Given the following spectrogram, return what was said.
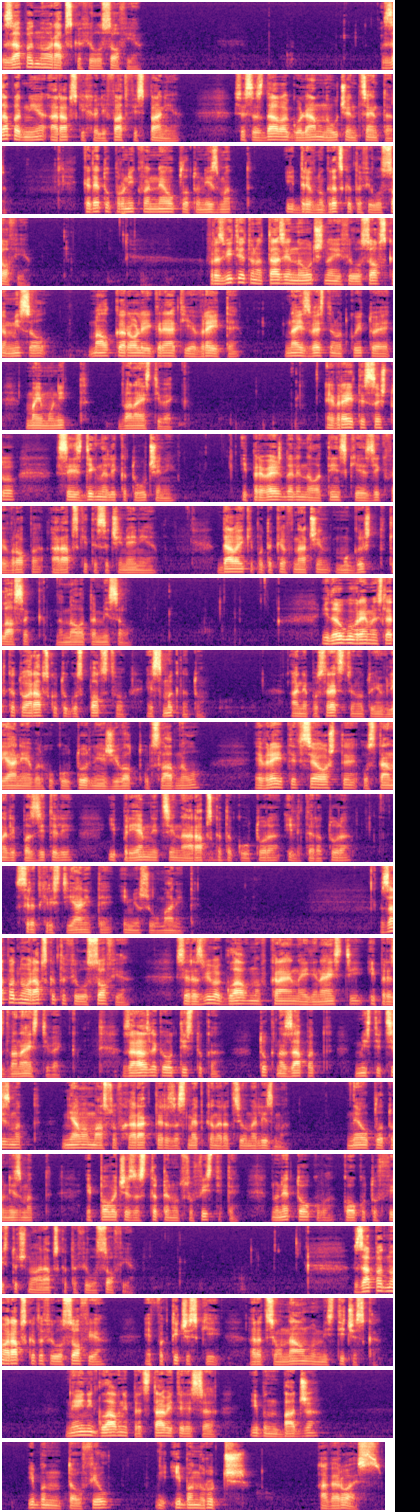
Западно-арабска философия В западния арабски халифат в Испания се създава голям научен център, където прониква неоплатонизмът и древногръцката философия. В развитието на тази научна и философска мисъл малка роля играят и евреите, най-известен от които е Маймонит, 12 век. Евреите също се издигнали като учени и превеждали на латински език в Европа арабските съчинения, давайки по такъв начин могъщ тласък на новата мисъл. И дълго време след като арабското господство е смъкнато, а непосредственото им влияние върху културния живот отслабнало, евреите все още останали пазители и приемници на арабската култура и литература – сред християните и мюсулманите. Западно-арабската философия се развива главно в края на 11 и през 12 век. За разлика от изтока, тук на запад мистицизмът няма масов характер за сметка на рационализма. Неоплатонизмът е повече застъпен от софистите, но не толкова, колкото в източно-арабската философия. Западно-арабската философия е фактически рационално-мистическа. Нейни главни представители са Ибн Баджа, Ибн Тауфил и Ибн Руч, Авероес.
